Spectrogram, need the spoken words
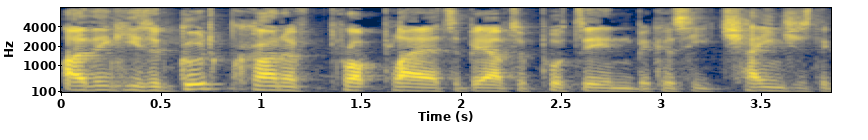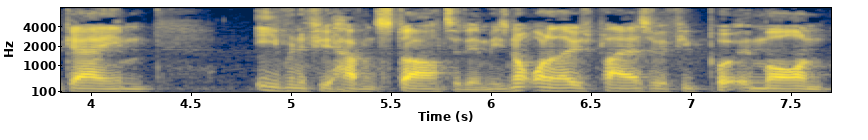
I think he's a good kind of prop player to be able to put in because he changes the game. Even if you haven't started him, he's not one of those players who, if you put him on,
